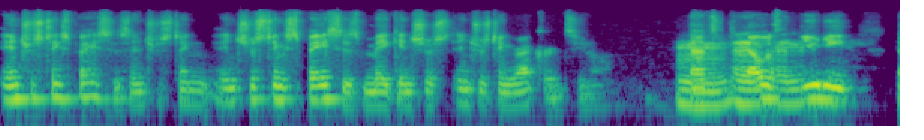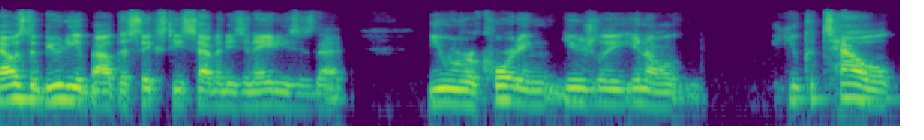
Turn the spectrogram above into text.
interesting spaces interesting interesting spaces make interest, interesting records you know that's mm-hmm. that was and, the beauty that was the beauty about the 60s 70s and 80s is that you were recording usually you know you could tell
